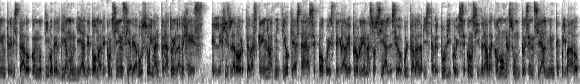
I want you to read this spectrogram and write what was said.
Entrevistado con motivo del Día Mundial de Toma de Conciencia de Abuso y Maltrato en la Vejez, el legislador tabasqueño admitió que hasta hace poco este grave problema social se ocultaba a la vista del público y se consideraba como un asunto esencialmente privado,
